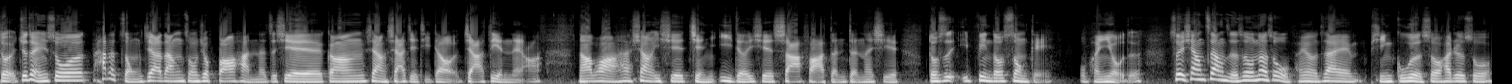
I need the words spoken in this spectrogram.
对，就等于说它的总价当中就包含了这些刚刚像霞姐提到的家电那啊，然后包含它像一些简易的一些沙发等等那些，都是一并都送给我朋友的。所以像这样子的时候，那时候我朋友在评估的时候，他就说，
